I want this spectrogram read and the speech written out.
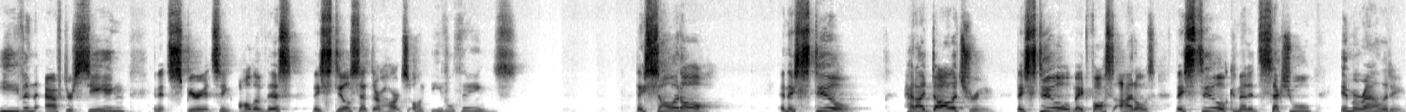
even after seeing and experiencing all of this, they still set their hearts on evil things. They saw it all. And they still had idolatry. They still made false idols. They still committed sexual immorality.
